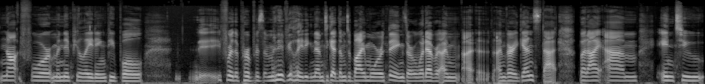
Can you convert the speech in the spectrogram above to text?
not for manipulating people for the purpose of manipulating them to get them to buy more things or whatever. I'm I, am i am very against that, but I am into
